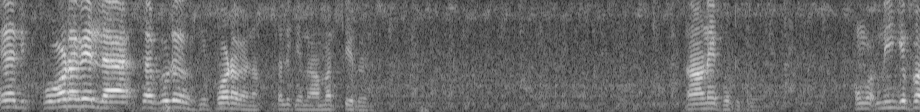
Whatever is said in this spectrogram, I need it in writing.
ஏ நீ போடவே இல்லை. சரி விடு. நீ போட வேணாம். தள்ளிக்க நான் அமர்த்திடுறேன். நானே போட்டுக்கிறேன். உங்கள் நீங்கள் இப்போ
